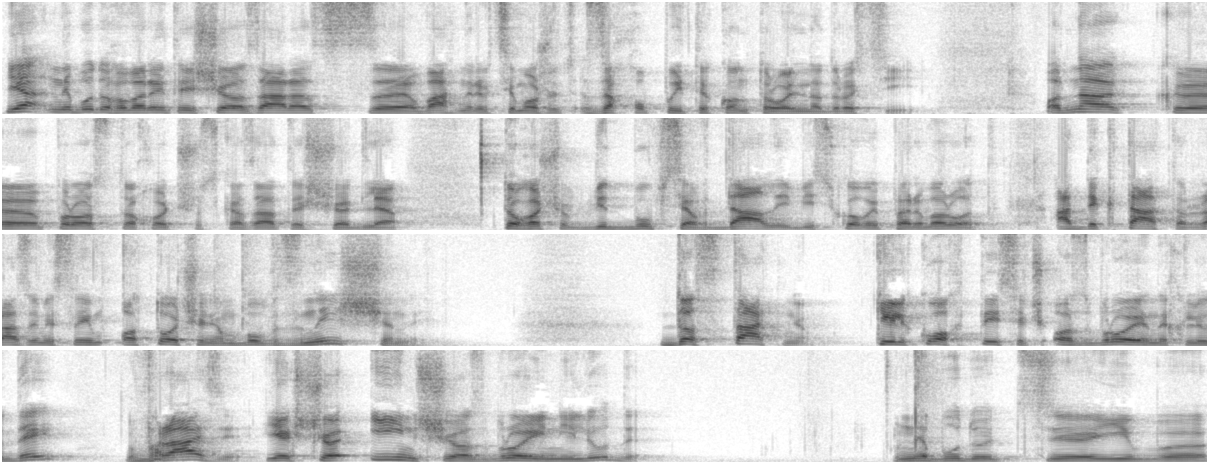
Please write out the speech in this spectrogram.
Я не буду говорити, що зараз е, вагнерівці можуть захопити контроль над Росією. Однак е, просто хочу сказати, що для того, щоб відбувся вдалий військовий переворот, а диктатор разом із своїм оточенням був знищений, достатньо кількох тисяч озброєних людей, в разі, якщо інші озброєні люди не будуть е, їм е,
